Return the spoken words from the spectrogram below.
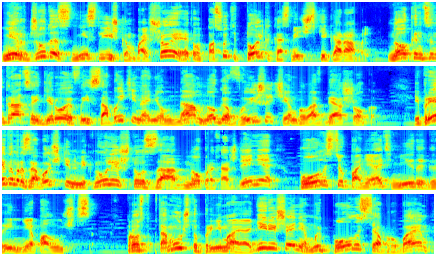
Мир Джудас не слишком большой, это вот по сути только космический корабль. Но концентрация героев и событий на нем намного выше, чем была в Биошоках. И при этом разработчики намекнули, что за одно прохождение полностью понять мир игры не получится. Просто потому, что принимая одни решения, мы полностью обрубаем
